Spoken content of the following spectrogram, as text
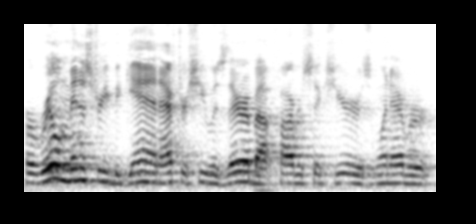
Her real ministry began after she was there about five or six years, whenever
